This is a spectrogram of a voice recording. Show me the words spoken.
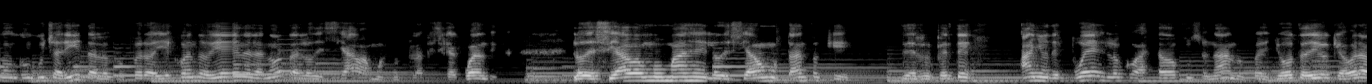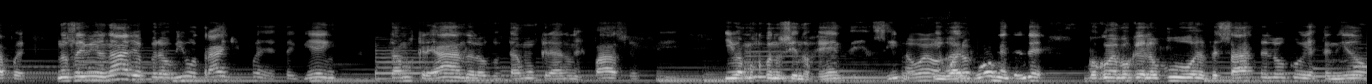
con, con cucharita, loco, pero ahí es cuando viene la nota, lo deseábamos, loco, la física cuántica. Lo deseábamos más, eh, lo deseábamos tanto que de repente, años después, loco, ha estado funcionando. Pues yo te digo que ahora, pues, no soy millonario, pero vivo tranquilo, pues, estoy bien. Estamos creando, loco, estamos creando un espacio y, y vamos conociendo gente y así. Ah, loco. huevo, Igual a lo- vos, ¿me entendés? Vos como porque los búhos empezaste, loco, y has tenido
